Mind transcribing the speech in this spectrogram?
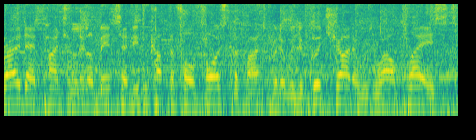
rode that punch a little bit, so didn't cut the full force of the punch, but it was a good shot. It was well placed.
